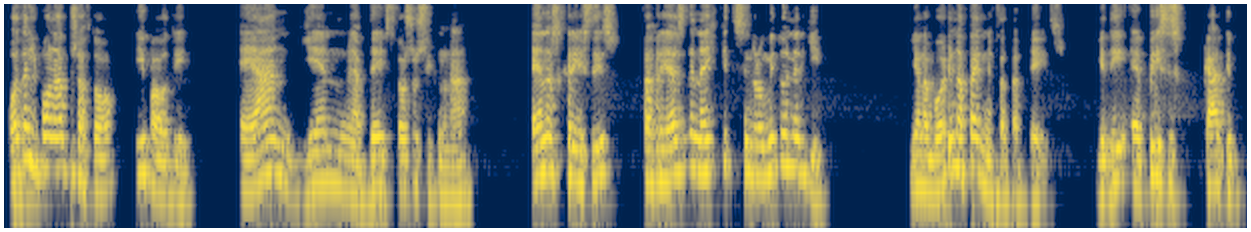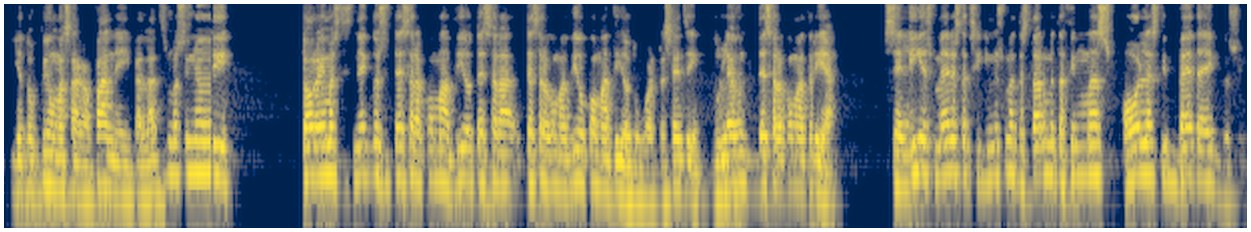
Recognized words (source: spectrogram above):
Όταν λοιπόν άκουσα αυτό, είπα ότι εάν βγαίνουν updates τόσο συχνά, ένας χρήστης θα χρειάζεται να έχει και τη συνδρομή του ενεργή για να μπορεί να παίρνει αυτά τα updates. Γιατί επίσης κάτι για το οποίο μας αγαπάνε οι πελάτες μας είναι ότι τώρα είμαστε στην έκδοση 4,2,2 του WordPress, έτσι. Δουλεύουν την 4,3. Σε λίγες μέρες θα ξεκινήσουμε να τεστάρουμε τα themes μας όλα στην beta έκδοση.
